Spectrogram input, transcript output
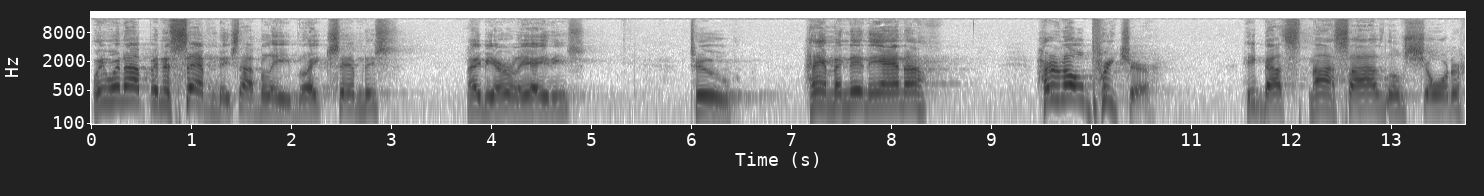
We went up in the 70s, I believe, late 70s, maybe early 80s, to Hammond, Indiana. Heard an old preacher. He about my size, a little shorter.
